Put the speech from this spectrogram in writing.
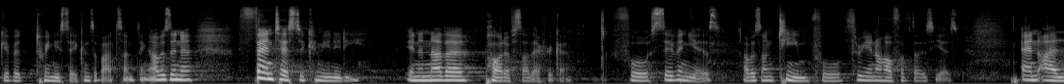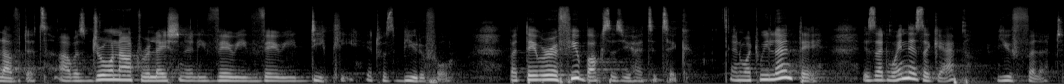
give it 20 seconds about something. I was in a fantastic community in another part of South Africa for seven years. I was on team for three and a half of those years. And I loved it. I was drawn out relationally very, very deeply. It was beautiful. But there were a few boxes you had to tick. And what we learned there is that when there's a gap, you fill it.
